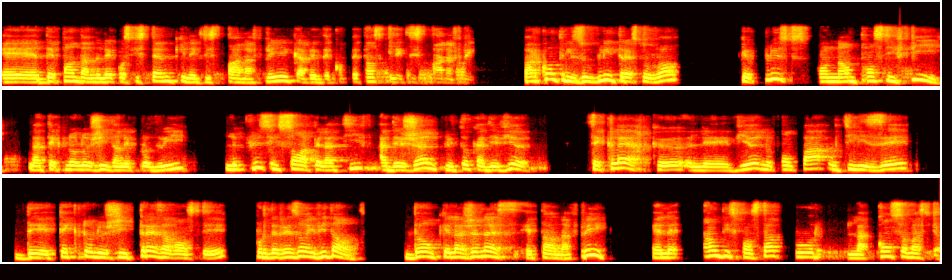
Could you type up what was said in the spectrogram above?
et dépend d'un écosystème qui n'existe pas en Afrique, avec des compétences qui n'existent pas en Afrique. Par contre, ils oublient très souvent que plus on intensifie la technologie dans les produits, le plus ils sont appellatifs à des jeunes plutôt qu'à des vieux c'est clair que les vieux ne vont pas utiliser des technologies très avancées pour des raisons évidentes. Donc, la jeunesse étant en Afrique, elle est indispensable pour la consommation.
